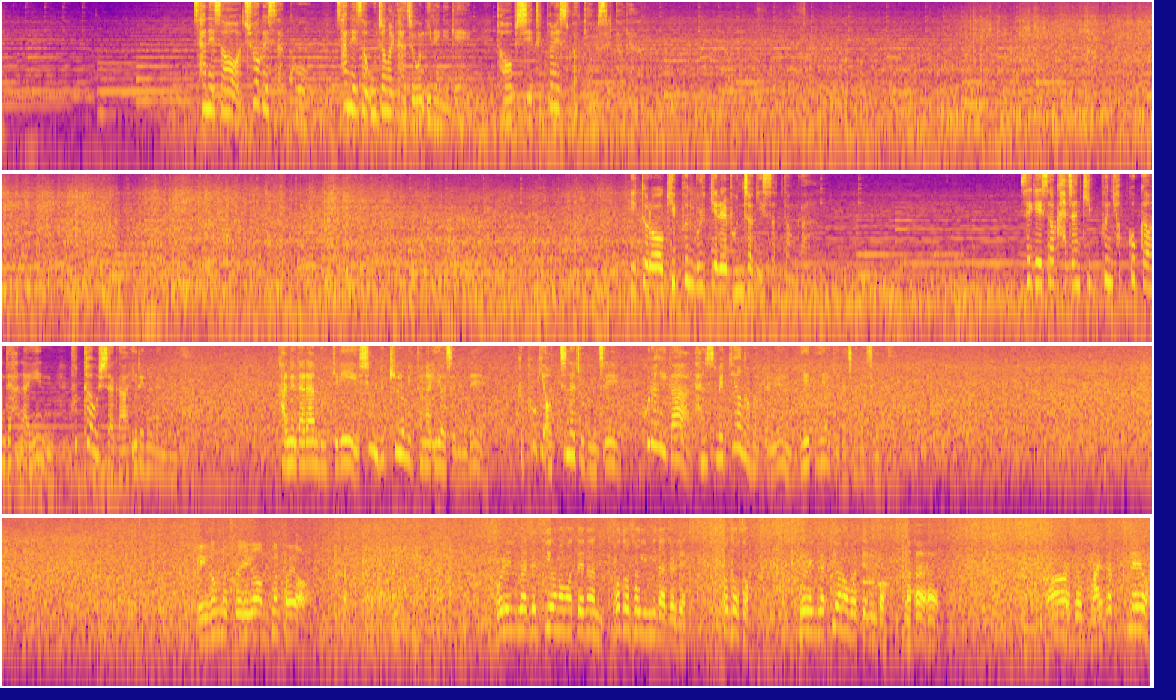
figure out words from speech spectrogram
산에서 추억을 쌓고 산에서 우정을 다져온 일행에게 더없이 특별할 수밖에 없을 터다. 이토록 깊은 물길을 본 적이 있었던가. 세계에서 가장 깊은 협곡 가운데 하나인 후타우샤가 일행을 만든다. 가느다란 물길이 16km나 이어지는데 그 폭이 어찌나 좁은지 호랑이가 단숨에 뛰어넘었다는 옛 이야기가 전해진다. 일본 물소리가 엄청 커요. 고래기가 저 뛰어넘었다는 포도석입니다, 저게. 포도석. 고래기가 뛰어넘었다는 거. 아, 저 바위가 크네요.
